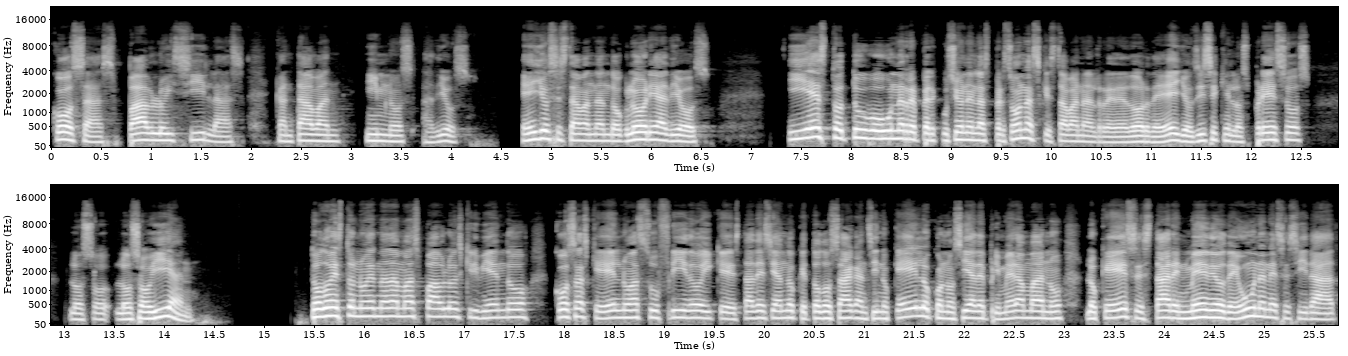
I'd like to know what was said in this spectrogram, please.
cosas, Pablo y Silas cantaban himnos a Dios. Ellos estaban dando gloria a Dios. Y esto tuvo una repercusión en las personas que estaban alrededor de ellos. Dice que los presos los, los oían. Todo esto no es nada más Pablo escribiendo cosas que él no ha sufrido y que está deseando que todos hagan, sino que él lo conocía de primera mano, lo que es estar en medio de una necesidad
